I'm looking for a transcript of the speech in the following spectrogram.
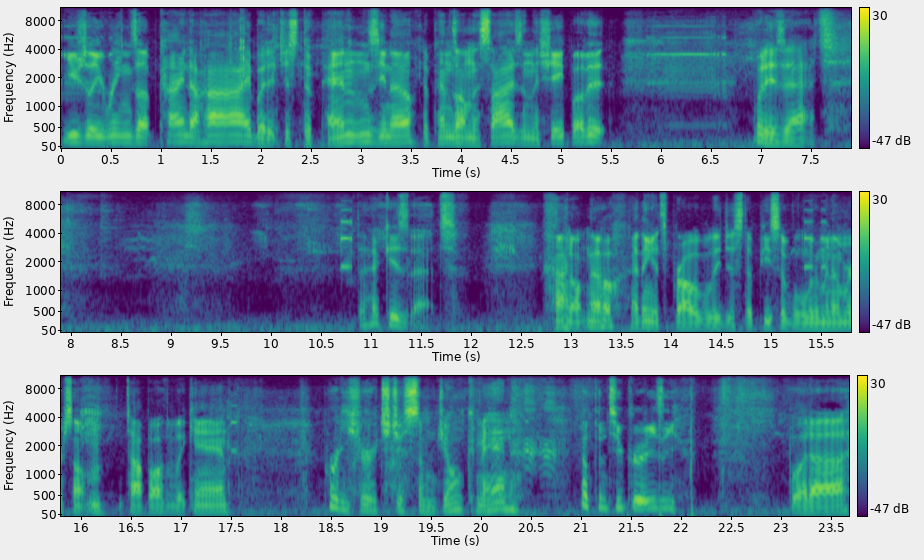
usually rings up kind of high, but it just depends, you know? Depends on the size and the shape of it. What is that? What the heck is that? I don't know. I think it's probably just a piece of aluminum or something, top off of a can. Pretty sure it's just some junk, man. Nothing too crazy. But uh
